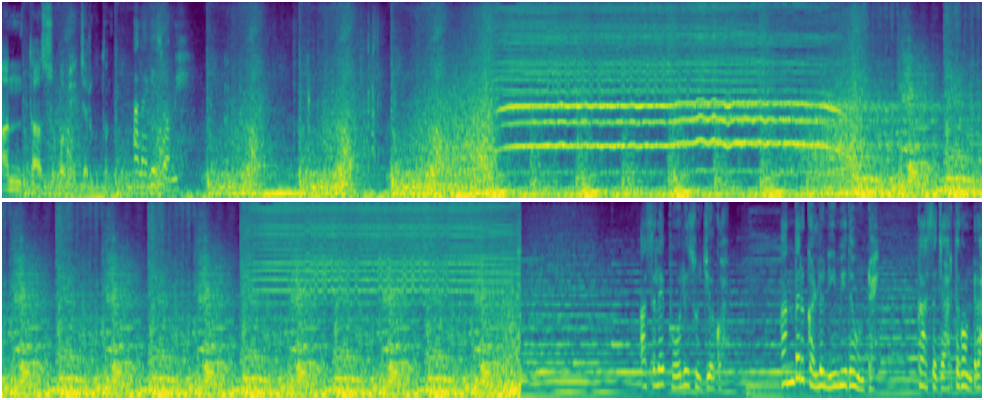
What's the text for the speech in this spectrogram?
అంతా శుభమే జరుగుతుంది. అలాగే స్వామి. అసలే పోలీస్ ఉద్యోగం. అందరు కళ్ళు నీ మీదే ఉంటాయి. కాస్త జాగ్రత్తగా ఉండరా.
